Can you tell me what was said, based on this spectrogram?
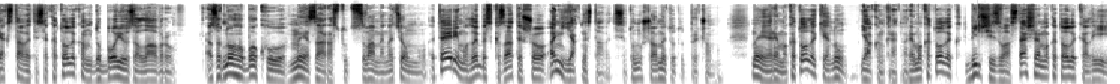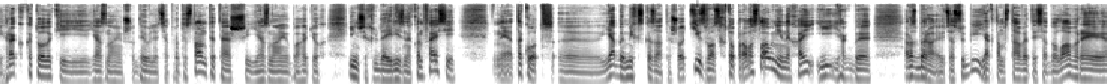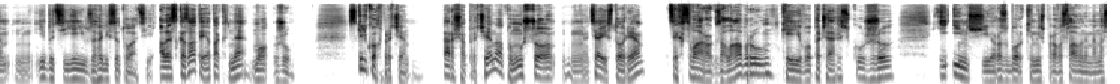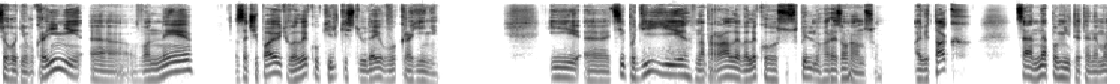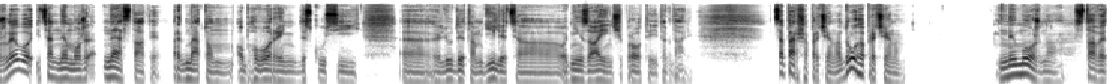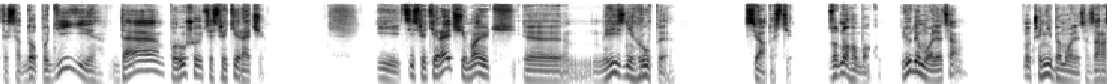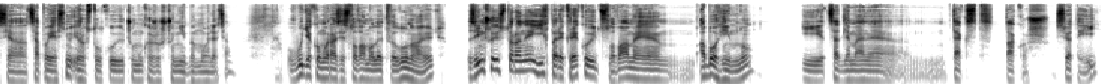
як ставитися католикам до бою за лавру. А з одного боку, ми зараз тут з вами на цьому етері могли би сказати, що а ніяк не ставитися, тому що а ми тут, тут при чому? Ми римокатолики, ну я конкретно римокатолик. Більшість з вас теж римокатолики, але є і греко-католики, і я знаю, що дивляться протестанти теж, і я знаю багатьох інших людей різних конфесій. Е, Так от, е, я би міг сказати, що ті з вас, хто православні, нехай і якби розбираються собі, як там ставитися до лаври і до цієї взагалі ситуації. Але сказати я так не можу. З кількох причин. Перша причина, тому що ця історія цих сварок за лавру, Києво-Печерську ж і інші розборки між православними на сьогодні в Україні, е, вони зачіпають велику кількість людей в країні. І е, ці події набрали великого суспільного резонансу. А відтак це не помітити неможливо, і це не може не стати предметом обговорень, дискусій. Е, люди там діляться одні за, інші проти і так далі. Це перша причина. Друга причина. Не можна ставитися до події, де порушуються святі речі. І ці святі речі мають е, різні групи святості. З одного боку, люди моляться, ну чи ніби моляться. Зараз я це поясню і розтолкую, чому кажу, що ніби моляться. В будь-якому разі слова молитви лунають. З іншої сторони, їх перекрикують словами або гімну, і це для мене текст також святий.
